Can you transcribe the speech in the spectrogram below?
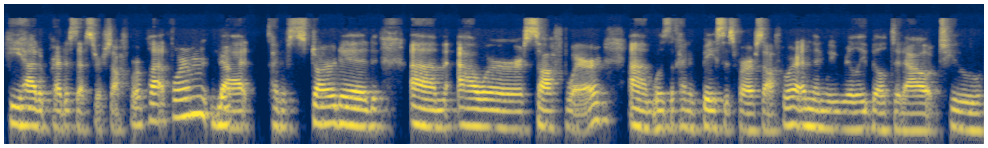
He had a predecessor software platform yep. that kind of started um, our software, um, was the kind of basis for our software. And then we really built it out to,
